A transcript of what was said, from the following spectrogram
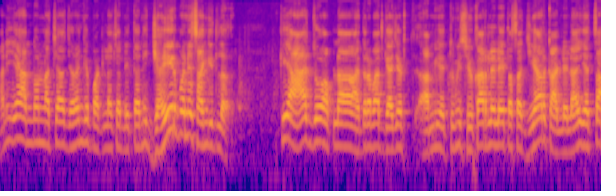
आणि या आंदोलनाच्या जरांगे पाटलाच्या नेत्यांनी जाहीरपणे सांगितलं की आज जो आपला हैदराबाद गॅजेट आम्ही तुम्ही स्वीकारलेलं आहे तसा जी आर काढलेला आहे याचा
